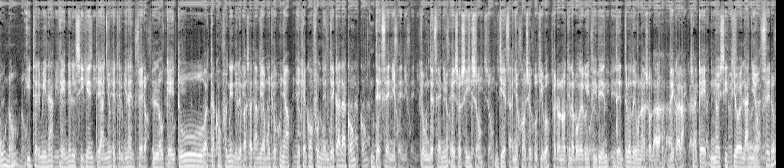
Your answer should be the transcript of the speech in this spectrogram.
1 y termina en el siguiente año que termina en 0. Lo que tú estás confundiendo y le pasa también a muchos cuñados es que confunden década con decenio. Que un decenio, eso sí, son 10 años consecutivos, pero no tiene por qué coincidir dentro de una sola década. O sea que no existió el año 0,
